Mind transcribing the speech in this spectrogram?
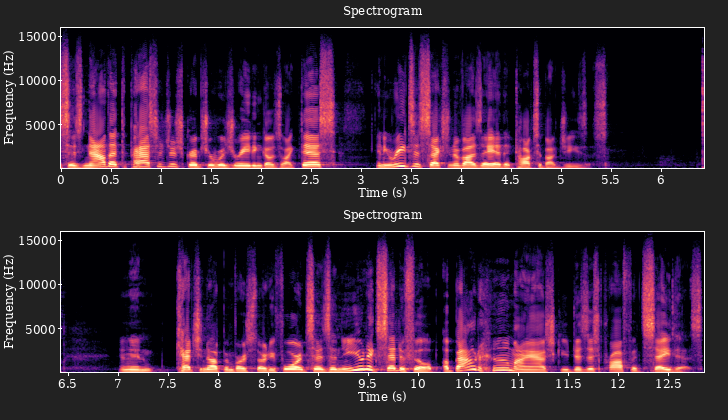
He says, Now that the passage of scripture was reading goes like this, and he reads a section of Isaiah that talks about Jesus. And then catching up in verse 34, it says, And the eunuch said to Philip, About whom, I ask you, does this prophet say this?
